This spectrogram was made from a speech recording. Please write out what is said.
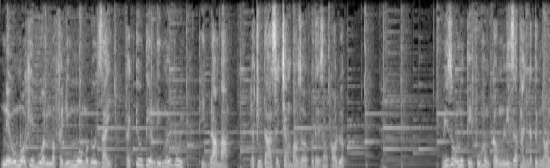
Nếu mỗi khi buồn mà phải đi mua một đôi giày, phải tiêu tiền thì mới vui thì đảm bảo là chúng ta sẽ chẳng bao giờ có thể giàu có được. Ví dụ như tỷ phú Hồng Kông Lý Gia Thành đã từng nói,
